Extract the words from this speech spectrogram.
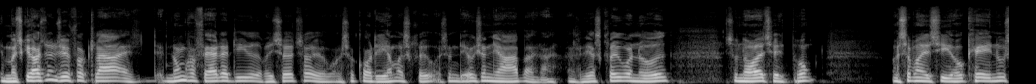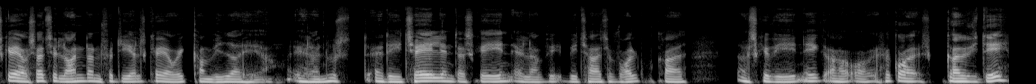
Jeg måske også nødt til at forklare, at nogle forfattere, de researcher jo, og så går de hjem og skriver. Sådan, det er jo ikke sådan, jeg arbejder. Altså, jeg skriver noget, så når jeg til et punkt, og så må jeg sige, okay, nu skal jeg jo så til London, fordi ellers kan jeg jo ikke komme videre her. Eller nu er det Italien, der skal ind, eller vi, vi tager til Volgograd, og skal vi ind, ikke? Og, og så går, gør vi det,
